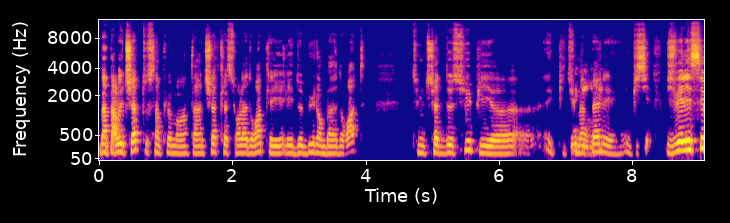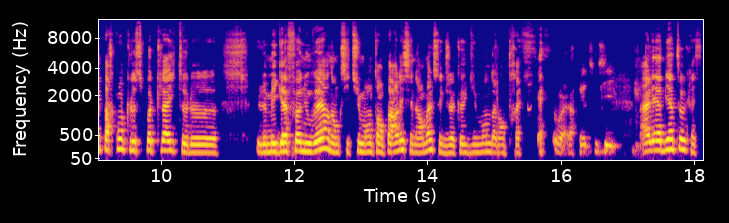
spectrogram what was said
bah, par le chat, tout simplement. Tu as un chat là sur la droite, les, les deux bulles en bas à droite tu me chattes dessus, puis euh, et puis tu m'appelles et, puis je vais laisser par contre le spotlight, le le mégaphone ouvert. Donc si tu m'entends parler, c'est normal, c'est que j'accueille du monde à l'entrée. voilà. Allez, à bientôt, Chris.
